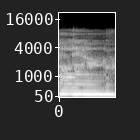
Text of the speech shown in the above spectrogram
Empire.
